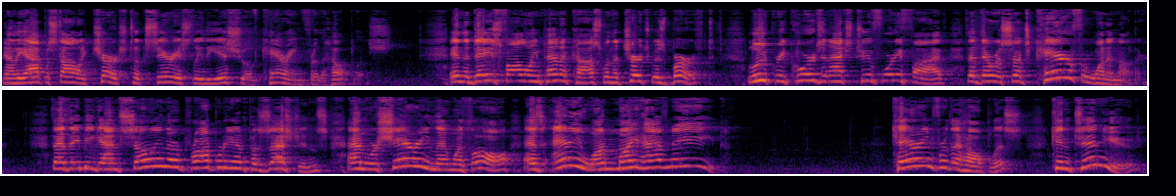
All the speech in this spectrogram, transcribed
Now, the apostolic church took seriously the issue of caring for the helpless. In the days following Pentecost, when the church was birthed, Luke records in Acts 2:45 that there was such care for one another that they began selling their property and possessions and were sharing them with all as anyone might have need. Caring for the helpless continued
